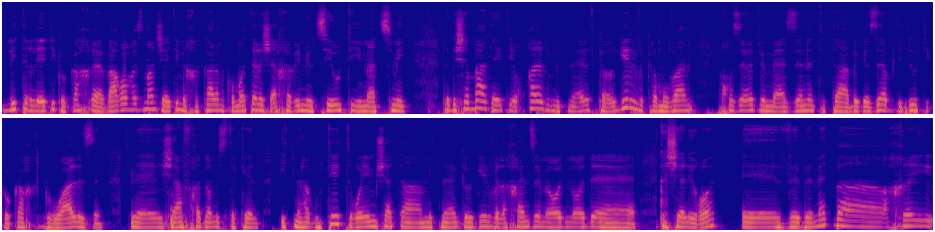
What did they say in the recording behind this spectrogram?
ליטרלי הייתי כל כך רעבה רוב הזמן שהייתי מחכה למקומות האלה שאחרים יוציאו אותי מעצמי. ובשבת הייתי אוכלת ומתנהלת כרגיל וכמובן חוזרת ומאזנת את ה... בגלל זה הבדידות היא כל כך גרועה לזה אה, שאף אחד לא מסתכל. התנהגותית רואים שאתה מתנהג רגיל ולכן זה מאוד מאוד אה, קשה לראות. אה, ובאמת אחרי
